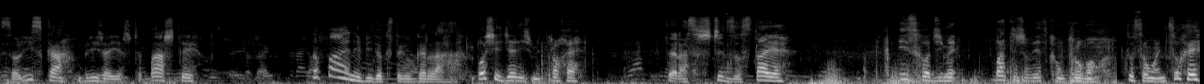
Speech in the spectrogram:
Soliska. Bliżej jeszcze Baszty. No fajny widok z tego Gerlacha. Posiedzieliśmy trochę. Teraz szczyt zostaje. I schodzimy batyżowiecką próbą. Tu są łańcuchy.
